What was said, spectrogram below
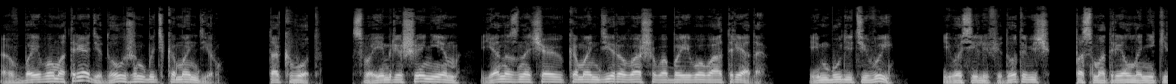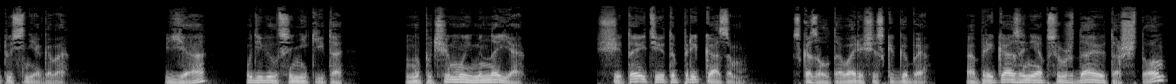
а в боевом отряде должен быть командир. Так вот, своим решением я назначаю командира вашего боевого отряда. Им будете вы». И Василий Федотович посмотрел на Никиту Снегова. «Я?» — удивился Никита. «Но почему именно я?» «Считайте это приказом», — сказал товарищ из КГБ. «А приказы не обсуждают, а что?»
